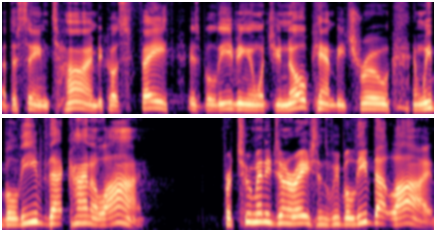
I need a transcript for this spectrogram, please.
at the same time because faith is believing in what you know can't be true, and we believed that kind of lie. For too many generations, we believed that lie.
